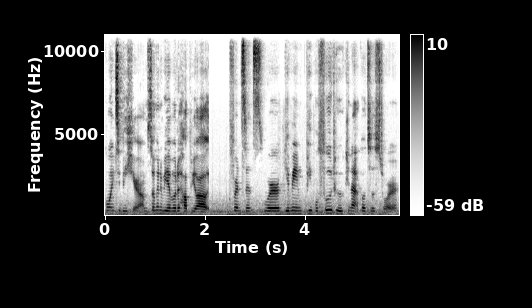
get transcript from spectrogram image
going to be here. I'm still going to be able to help you out. For instance, we're giving people food who cannot go to the store.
